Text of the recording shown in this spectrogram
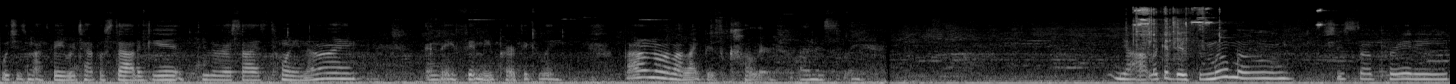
which is my favorite type of style to get. These are a size 29 and they fit me perfectly. But I don't know if I like this color, honestly. Y'all, look at this Moo Moo. She's so pretty.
